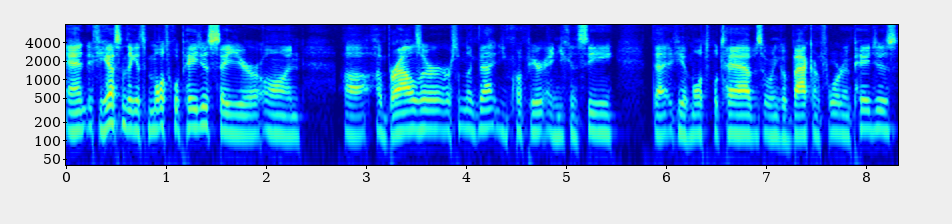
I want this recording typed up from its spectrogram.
And if you have something that's multiple pages, say you're on uh, a browser or something like that, you can come up here and you can see that if you have multiple tabs or you go back and forward in pages,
